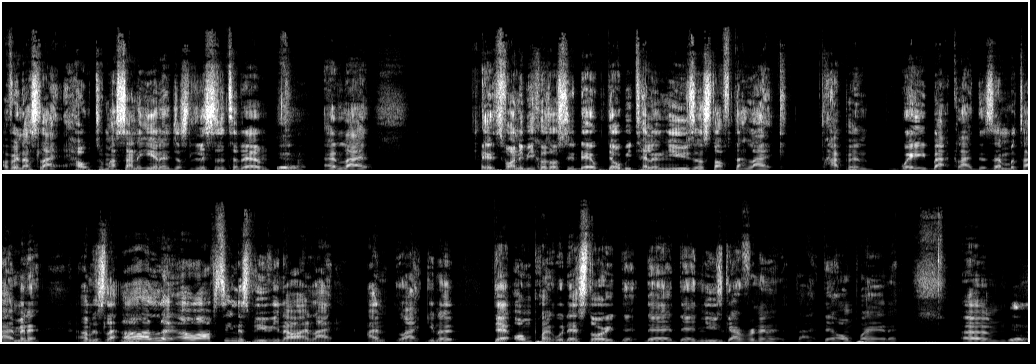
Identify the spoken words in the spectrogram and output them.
I think that's like helped with my sanity in it, just listening to them, Yeah. and like it's funny because obviously they they'll be telling news and stuff that like happened way back like December time in it. I'm just like, oh look, oh I've seen this movie now, and like I'm like you know they're on point with their story, their their, their news gathering in it, like they're on point in it. Um, Yeah.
